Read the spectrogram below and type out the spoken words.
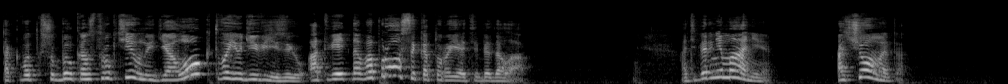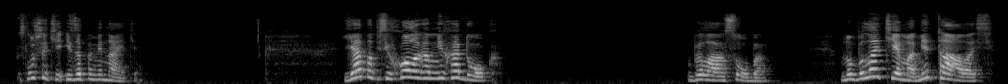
Так вот, чтобы был конструктивный диалог, твою дивизию, ответь на вопросы, которые я тебе дала. А теперь внимание. О чем это? Слушайте и запоминайте. Я по психологам не ходок. Была особо. Но была тема «металась».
